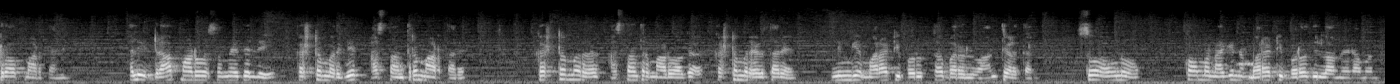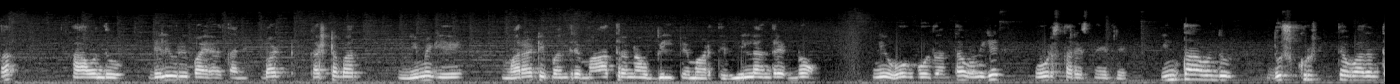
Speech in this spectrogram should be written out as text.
ಡ್ರಾಪ್ ಮಾಡ್ತಾನೆ. ಅಲ್ಲಿ ಡ್ರಾಪ್ ಮಾಡುವ ಸಮಯದಲ್ಲಿ ಕಸ್ಟಮರ್ಗೆ ಹಸ್ತಾಂತರ ಮಾಡ್ತಾರೆ. ಕಸ್ಟಮರ್ ಹಸ್ತಾಂತರ ಮಾಡುವಾಗ ಕಸ್ಟಮರ್ ಹೇಳ್ತಾರೆ, ನಿಮಗೆ ಮರಾಠಿ ಬರುತ್ತಾ ಬರಲ್ವಾ? ಅಂತ ಹೇಳ್ತಾರೆ. ಸೊ ಅವನು ಕಾಮನ್ ಆಗಿ ನಮ್ಮ ಮರಾಠಿ ಬರೋದಿಲ್ಲ ಮೇಡಮ್ ಅಂತ ಆ ಒಂದು ಡೆಲಿವರಿ ಬಾಯ್ ಹೇಳ್ತಾನೆ. ಬಟ್ ಕಸ್ಟಮರ್ ನಿಮಗೆ ಮರಾಠಿ ಬಂದರೆ ಮಾತ್ರ ನಾವು ಬಿಲ್ ಪೇ ಮಾಡ್ತೀವಿ. ಇಲ್ಲಾಂದರೆ ನೋ ನೀವು ಹೋಗ್ಬೋದು ಅಂತ ಅವನಿಗೆ ಓಡಿಸ್ತಾರೆ ಸ್ನೇಹಿತರೆ. ಇಂಥ ಒಂದು ದುಷ್ಕೃತ್ಯವಾದಂಥ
